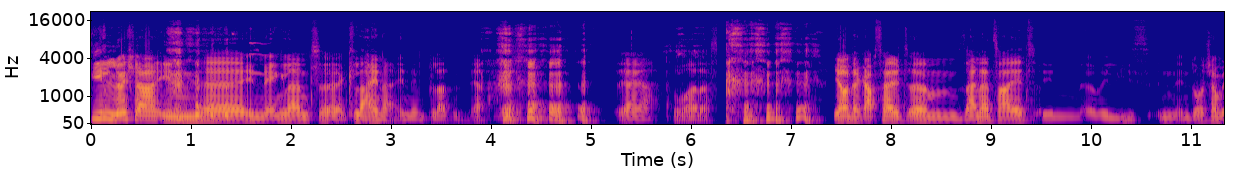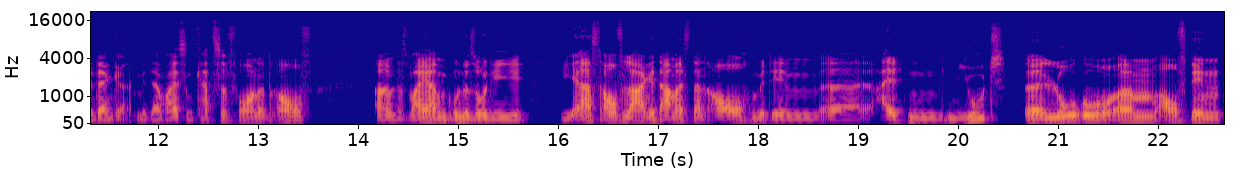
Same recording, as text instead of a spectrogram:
die Löcher in, äh, in England äh, kleiner in den Platten. Ja. Ja, ja, so war das. ja, und da gab es halt ähm, seinerzeit den Release in, in Deutschland mit der, mit der weißen Katze vorne drauf. Ähm, das war ja im Grunde so die, die Erstauflage, damals dann auch mit dem äh, alten Mute-Logo äh, ähm, auf, den,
